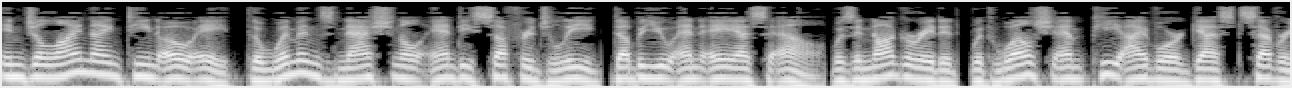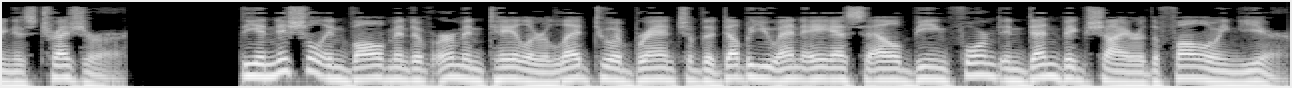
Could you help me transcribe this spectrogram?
In July 1908 the Women's National Anti-Suffrage League was inaugurated, with Welsh MP Ivor Guest Severing as treasurer. The initial involvement of Ermine Taylor led to a branch of the WNASL being formed in Denbighshire the following year.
